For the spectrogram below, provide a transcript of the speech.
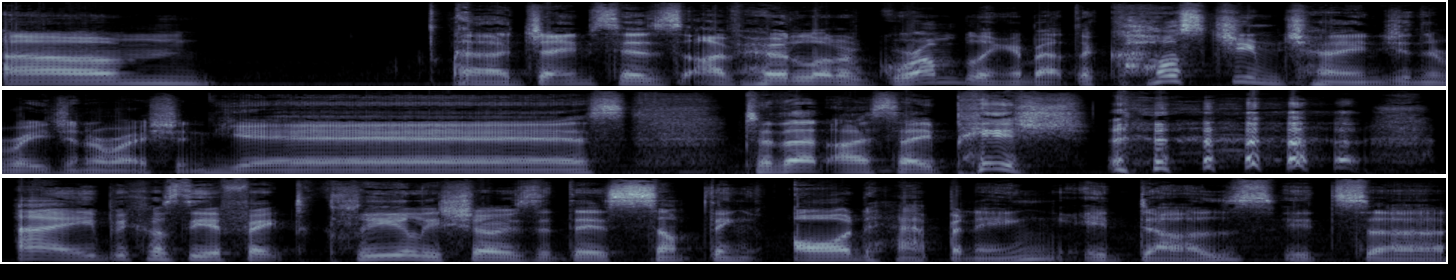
Um, uh, James says, I've heard a lot of grumbling about the costume change in the regeneration. Yes. To that, I say, pish. A, because the effect clearly shows that there's something odd happening. It does. It's uh,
